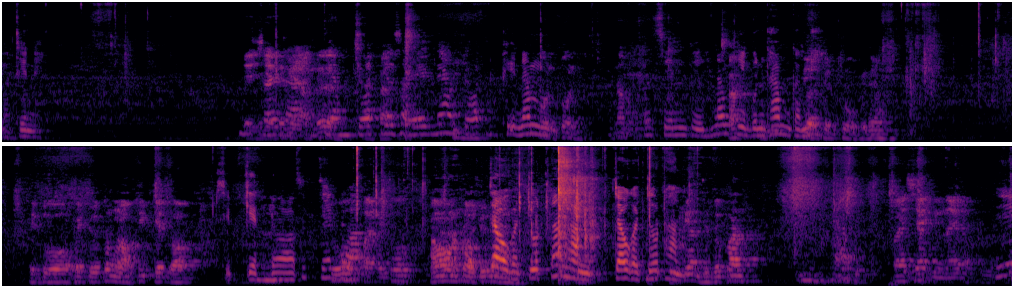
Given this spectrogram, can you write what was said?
มาที่นี่เดี๋ยวใช่จะได้ค่ะเด้เตรียอมจดเดี๋ยวใส่แนวจดพี่น้ำคุณคุณน้ำเปอร์เซ็นต์พี่น้ำพี่บุญธรรมกับเลืมีอดเป็นถูกไปเนี่ย ไปตัวไปตัวต้องหลอกที่เก็ดดอกสิบเจ็ดดอก สิบเจ็ดทูดอกไปไปทูเอาต่อจุดเจ้ากับจุดท่านหันเจ้ากับจุดหันเปลี่ยนสิทุกคนไปเช็คอยู่ไหนหรอนี่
